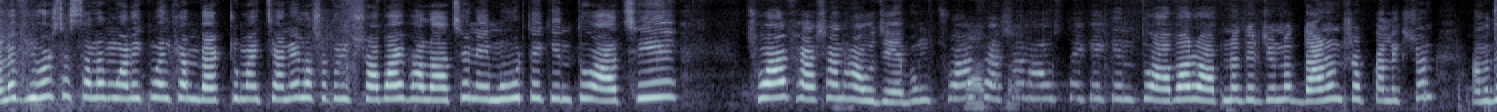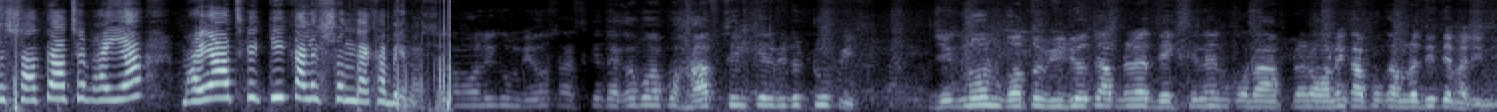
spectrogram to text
হ্যালো ভিউয়ার্স আসসালামু আলাইকুম welcome back to my channel. আশা করি সবাই ভালো আছেন। এই মুহূর্তে কিন্তু আছি ছোঁয়া ফ্যাশন হাউজে এবং ছোঁয়া ফ্যাশন হাউস থেকে কিন্তু আবারও আপনাদের জন্য দারুণ সব কালেকশন আমাদের সাথে আছে ভাইয়া। ভাইয়া আজকে কি কালেকশন দেখাবেন? আসসালামু আলাইকুম ভিউয়ার্স আজকে দেখাবো আপু হাফ সিল্কের ভিতর টু পিস যেগুলো গত ভিডিওতে আপনারা দেখছিলেন কোন আপনারা অনেক আপুকে আমরা দিতে পারিনি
